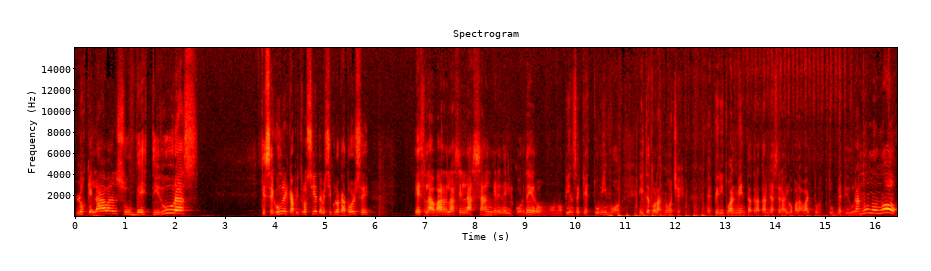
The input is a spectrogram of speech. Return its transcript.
los que lavan sus vestiduras, que según el capítulo 7, versículo 14, es lavarlas en la sangre del cordero. No, no pienses que es tú mismo irte todas las noches espiritualmente a tratar de hacer algo para lavar tus vestiduras. No, no, no.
